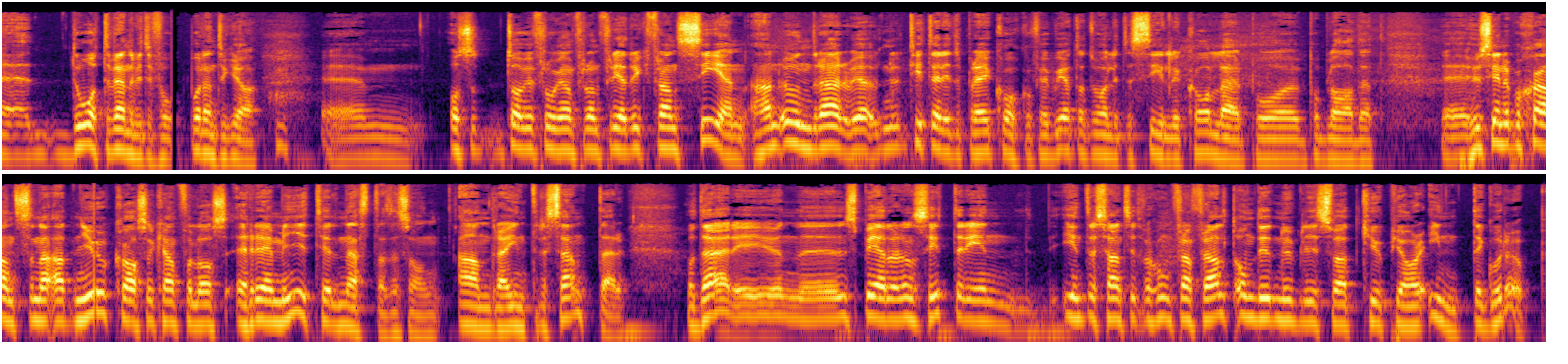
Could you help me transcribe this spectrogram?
Eh, då återvänder vi till fotbollen tycker jag. Ehm, och så tar vi frågan från Fredrik Fransén. Han undrar, nu tittar jag lite på dig KK för jag vet att du har lite sillkoll här på, på bladet. Eh, hur ser ni på chanserna att Newcastle kan få loss Remi till nästa säsong? Andra intressenter. Och där är ju en, en eh, spelare som sitter i en intressant situation, framförallt om det nu blir så att QPR inte går upp.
